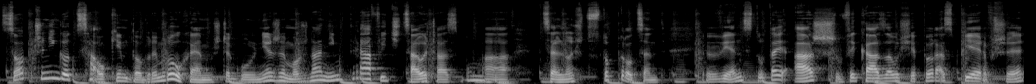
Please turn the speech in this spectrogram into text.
co czyni go całkiem dobrym ruchem, szczególnie, że można nim trafić cały czas, bo ma celność 100%. Więc tutaj aż wykazał się po raz pierwszy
